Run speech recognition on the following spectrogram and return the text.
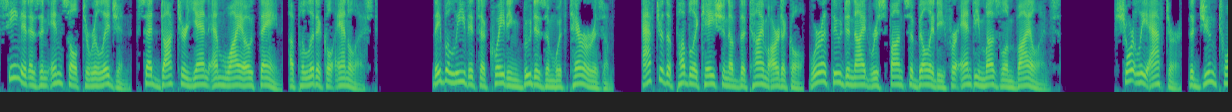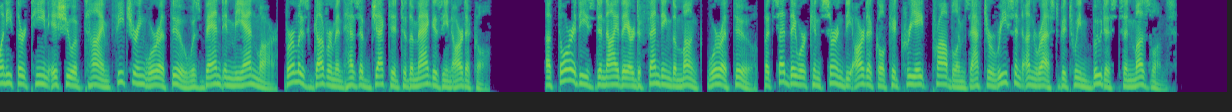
Seeing it as an insult to religion, said Dr. Yan Myo Thane, a political analyst. They believe it's equating Buddhism with terrorism. After the publication of the Time article, Wirathu denied responsibility for anti-Muslim violence. Shortly after, the June 2013 issue of Time featuring Wirathu was banned in Myanmar. Burma's government has objected to the magazine article. Authorities deny they are defending the monk, Wirathu, but said they were concerned the article could create problems after recent unrest between Buddhists and Muslims.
